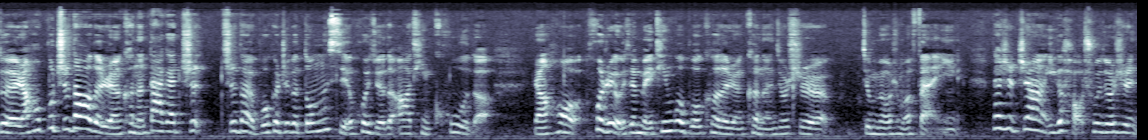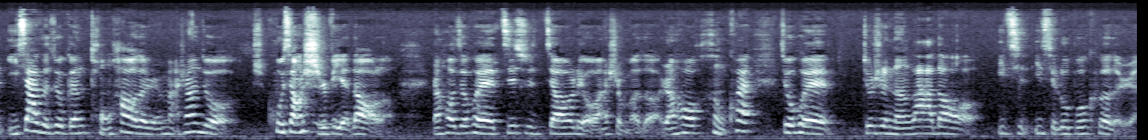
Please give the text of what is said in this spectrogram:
对，然后不知道的人可能大概知知道有播客这个东西，会觉得啊挺酷的。然后或者有一些没听过播客的人，可能就是就没有什么反应。但是这样一个好处就是一下子就跟同号的人马上就互相识别到了，然后就会继续交流啊什么的，然后很快就会就是能拉到一起一起录播客的人。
